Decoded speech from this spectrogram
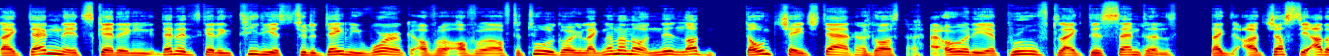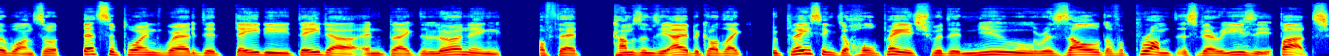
Like then it's getting then it's getting tedious to the daily work of of of the tool. Going like no no no not don't change that because I already approved like this sentence like uh, just the other one. So that's the point where the daily data and like the learning of that comes in the eye because like replacing the whole page with a new result of a prompt is very easy. But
